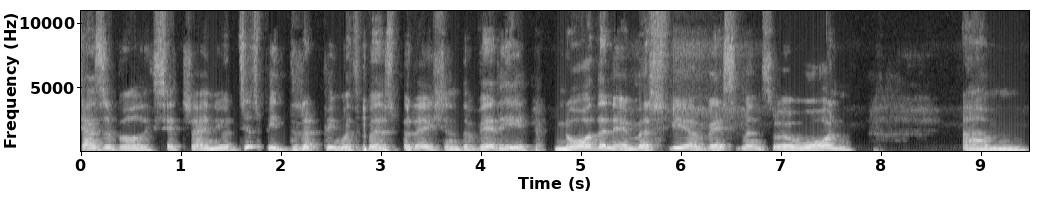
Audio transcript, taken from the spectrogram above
chasuble, etc. And you'd just be dripping with perspiration. the very northern hemisphere vestments were worn um,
